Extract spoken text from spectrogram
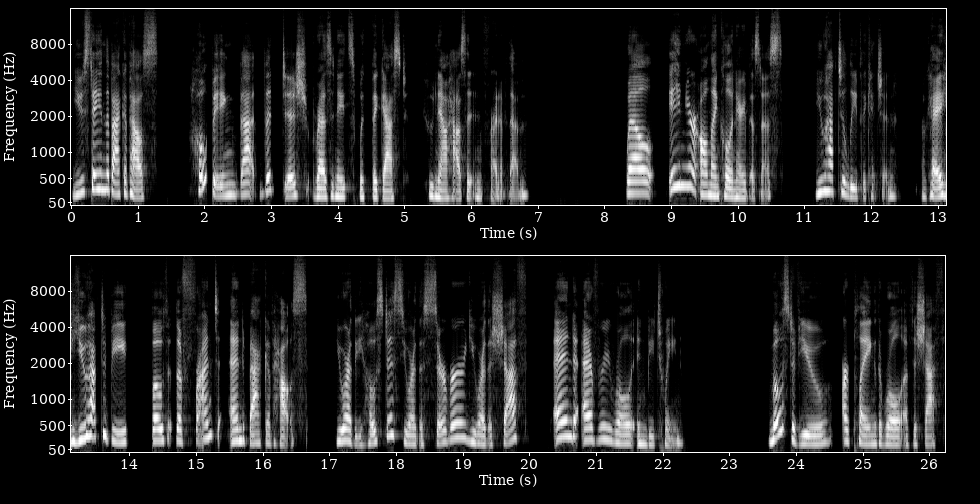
You stay in the back of house hoping that the dish resonates with the guest who now has it in front of them. Well, in your online culinary business, you have to leave the kitchen. Okay. You have to be both the front and back of house. You are the hostess, you are the server, you are the chef, and every role in between. Most of you are playing the role of the chef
